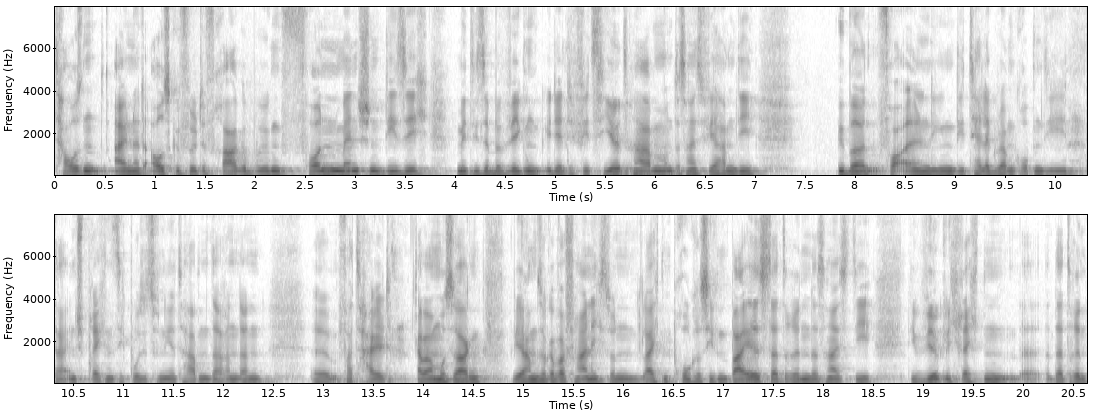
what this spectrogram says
1100 ausgefüllte Fragebögen von Menschen, die sich mit dieser Bewegung identifiziert haben. Und das heißt, wir haben die über vor allen Dingen die Telegram-Gruppen, die da entsprechend sich positioniert haben, darin dann äh, verteilt. Aber man muss sagen, wir haben sogar wahrscheinlich so einen leichten progressiven Bias da drin. Das heißt, die, die wirklich Rechten äh, da drin,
